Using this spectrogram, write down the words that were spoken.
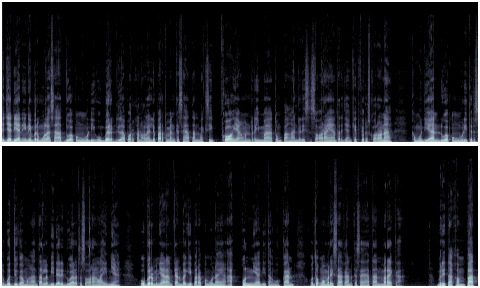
Kejadian ini bermula saat dua pengemudi Uber dilaporkan oleh Departemen Kesehatan Meksiko yang menerima tumpangan dari seseorang yang terjangkit virus corona. Kemudian, dua pengemudi tersebut juga mengantar lebih dari 200 orang lainnya. Uber menyarankan bagi para pengguna yang akunnya ditangguhkan untuk memeriksakan kesehatan mereka. Berita keempat,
